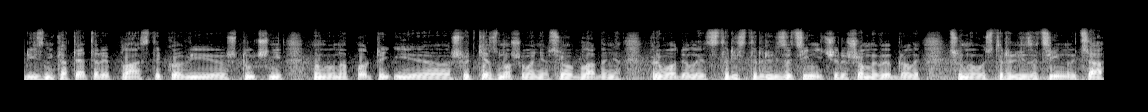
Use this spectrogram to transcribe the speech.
різні катетери, пластикові, штучні. Вона портить і швидке зношування всього обладнання приводили старі стерилізаційні, через що ми вибрали цю нову стерилізаційну. Ця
